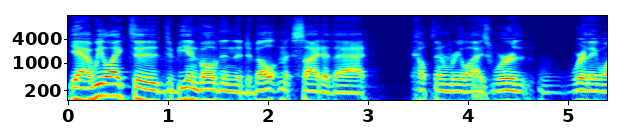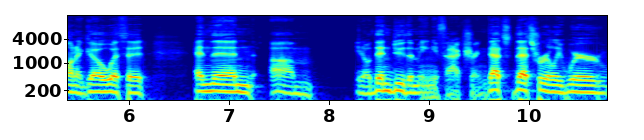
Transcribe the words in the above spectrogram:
Yeah, we like to to be involved in the development side of that, help them realize where where they want to go with it, and then um, you know then do the manufacturing. That's that's really where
